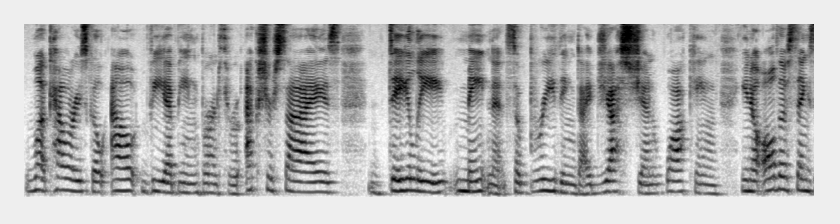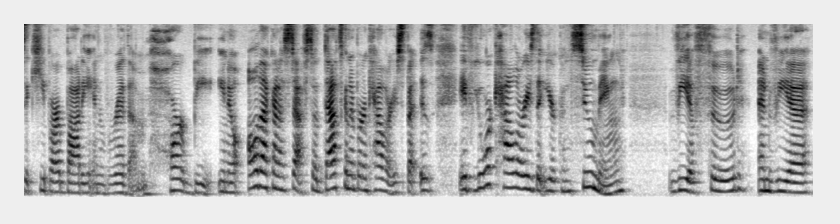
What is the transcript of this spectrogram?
what calories go out via being burned through exercise, daily maintenance, so breathing, digestion, walking, you know, all those things that keep our body in rhythm, heartbeat, you know, all that kind of stuff. So that's going to burn calories, but is if your calories that you're consuming via food and via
